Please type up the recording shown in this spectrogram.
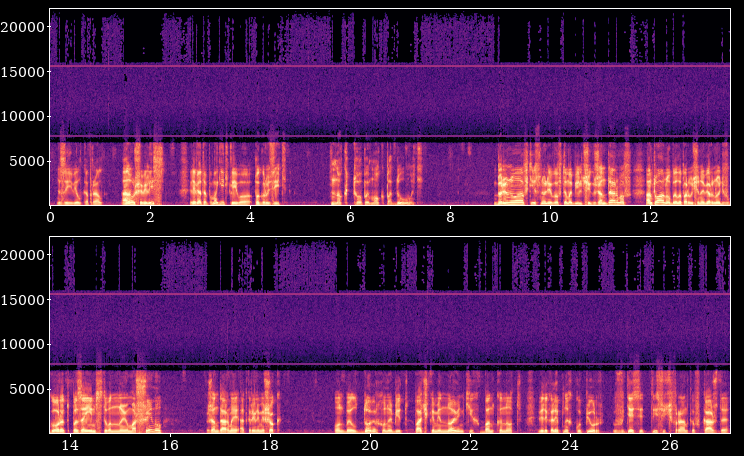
— заявил Капрал. «А ну, шевелись! Ребята, помогите-ка его погрузить!» Но кто бы мог подумать... Брюнуа втиснули в автомобильчик жандармов, Антуану было поручено вернуть в город позаимствованную машину. Жандармы открыли мешок. Он был доверху набит пачками новеньких банкнот, великолепных купюр в 10 тысяч франков каждая,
